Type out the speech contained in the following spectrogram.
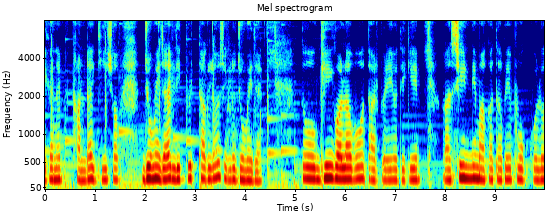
এখানে ঠান্ডায় ঘি সব জমে যায়। লিকুইড থাকলেও সেগুলো জমে যায়। তো ঘি গলাবো, তারপরে ওদিকে সিন্নি মাখাতে হবে, ভোগগুলো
